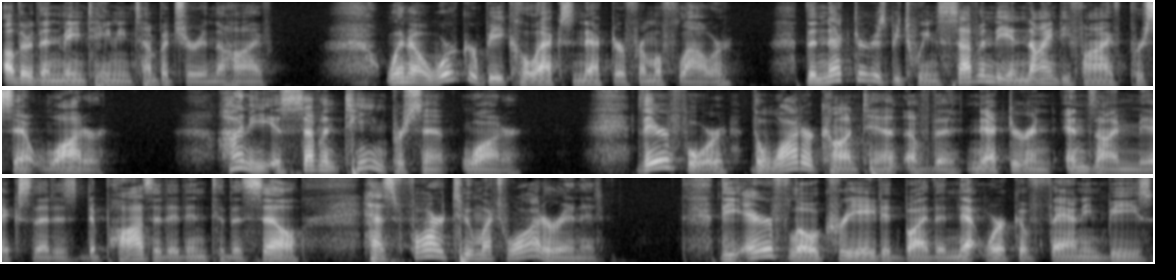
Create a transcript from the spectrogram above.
other than maintaining temperature in the hive. When a worker bee collects nectar from a flower, the nectar is between 70 and 95% water. Honey is 17% water. Therefore, the water content of the nectar and enzyme mix that is deposited into the cell has far too much water in it. The airflow created by the network of fanning bees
